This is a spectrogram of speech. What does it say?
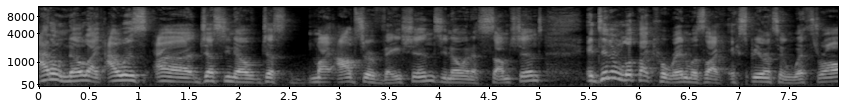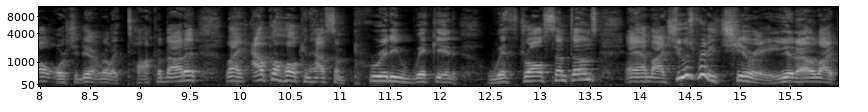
I don't know, like I was uh, just, you know, just my observations, you know, and assumptions it didn't look like Corinne was like experiencing withdrawal or she didn't really talk about it. Like alcohol can have some pretty wicked withdrawal symptoms and like she was pretty cheery, you know, like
